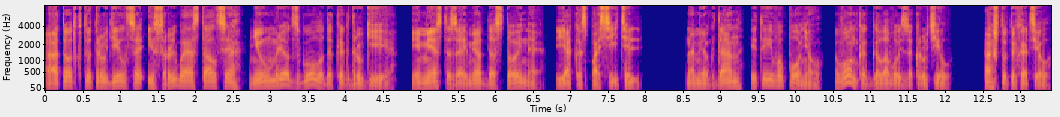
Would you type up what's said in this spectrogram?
А тот, кто трудился и с рыбой остался, не умрет с голода, как другие, и место займет достойное, яко спаситель. Намек дан, и ты его понял. Вон как головой закрутил. А что ты хотел?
